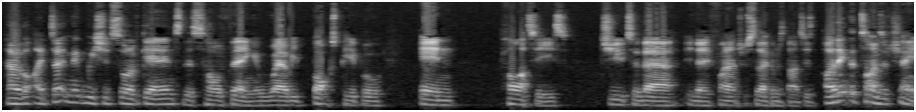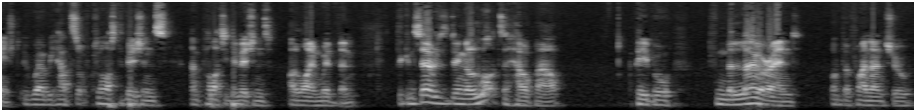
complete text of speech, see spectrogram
However, I don't think we should sort of get into this whole thing where we box people in parties due to their you know financial circumstances. I think the times have changed where we have sort of class divisions and party divisions align with them. The Conservatives are doing a lot to help out people from the lower end of the financial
